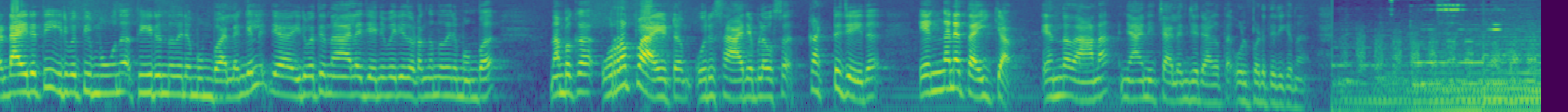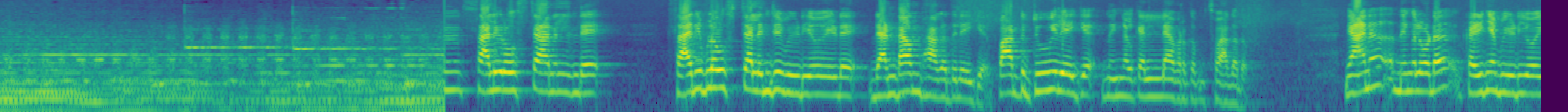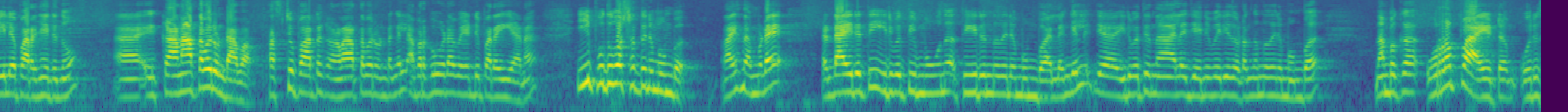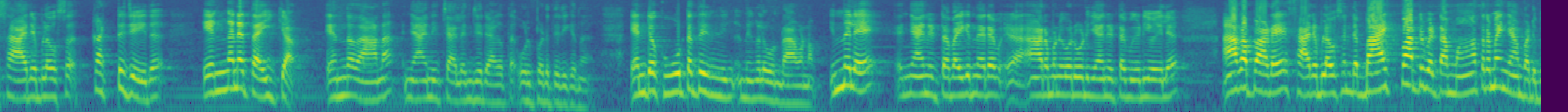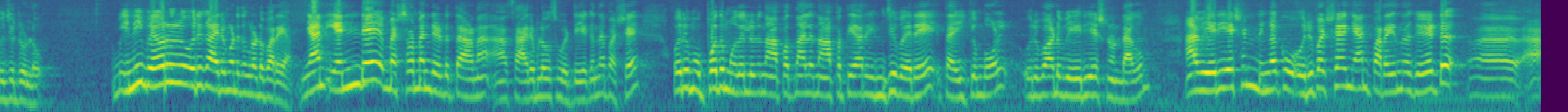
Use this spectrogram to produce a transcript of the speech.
രണ്ടായിരത്തി ഇരുപത്തി മൂന്ന് തീരുന്നതിന് മുമ്പ് അല്ലെങ്കിൽ ഇരുപത്തിനാല് ജനുവരി തുടങ്ങുന്നതിന് മുമ്പ് നമുക്ക് ഉറപ്പായിട്ടും ഒരു സാരി ബ്ലൗസ് കട്ട് ചെയ്ത് എങ്ങനെ തയ്ക്കാം എന്നതാണ് ഞാൻ ഈ ചലഞ്ചിനകത്ത് ഉൾപ്പെടുത്തിയിരിക്കുന്നത്. സാലി റോസ് ചാനലിന്റെ സാരി ബ്ലൗസ് ചലഞ്ച് വീഡിയോയുടെ രണ്ടാം ഭാഗത്തിലേക്ക് പാർട്ട് ടൂവിലേക്ക് നിങ്ങൾക്ക് എല്ലാവർക്കും സ്വാഗതം. ഞാൻ നിങ്ങളോട് കഴിഞ്ഞ വീഡിയോയിൽ പറഞ്ഞിരുന്നു കാണാത്തവരുണ്ടാവാം. ഫസ്റ്റ് പാർട്ട് കാണാത്തവരുണ്ടെങ്കിൽ അവർക്ക് കൂടെ വേണ്ടി പറയുകയാണ്. ഈ പുതുവർഷത്തിന് മുമ്പ് അതായത് നമ്മുടെ രണ്ടായിരത്തി ഇരുപത്തി മൂന്ന് തീരുന്നതിന് മുമ്പ് അല്ലെങ്കിൽ ഇരുപത്തിനാല് ജനുവരി തുടങ്ങുന്നതിന് മുമ്പ് നമുക്ക് ഉറപ്പായിട്ടും ഒരു സാരി ബ്ലൗസ് കട്ട് ചെയ്ത് എങ്ങനെ തയ്ക്കാം എന്നതാണ് ഞാൻ ഈ ചലഞ്ചിനകത്ത് ഉൾപ്പെടുത്തിയിരിക്കുന്നത്. എന്റെ കൂട്ടത്തിൽ നിങ്ങൾ ഉണ്ടാവണം. ഇന്നലെ ഞാനിട്ട വൈകുന്നേരം ആറ് മണിയോടുകൂടി ഞാനിട്ട വീഡിയോയിൽ ആകപ്പാടെ സാരി ബ്ലൗസിന്റെ ബാക്ക് പാർട്ട് വെട്ടാൻ മാത്രമേ ഞാൻ പഠിപ്പിച്ചിട്ടുള്ളൂ. ഇനി വേറൊരു ഒരു കാര്യം കൂടി നിങ്ങളോട് പറയാം. ഞാൻ എന്റെ മെഷർമെന്റ് എടുത്താണ് ആ സാരി ബ്ലൗസ് വെട്ടിയേക്കുന്നത്. പക്ഷേ ഒരു മുപ്പത് മുതൽ ഒരു നാൽപ്പത്തിനാല് നാൽപ്പത്തിയാറ് ഇഞ്ച് വരെ തയ്ക്കുമ്പോൾ ഒരുപാട് വേരിയേഷൻ ഉണ്ടാകും. ആ വേരിയേഷൻ നിങ്ങൾക്ക് ഒരുപക്ഷെ ഞാൻ പറയുന്നത് കേട്ട്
